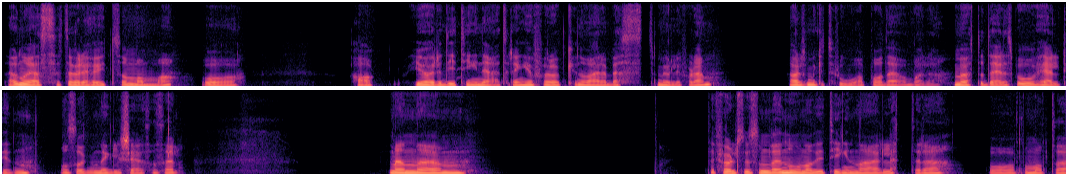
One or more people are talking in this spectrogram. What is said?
Det er jo noe jeg setter veldig høyt som mamma, å ha, gjøre de tingene jeg trenger for å kunne være best mulig for dem. Jeg har liksom ikke troa på det å bare møte deres behov hele tiden. og så neglisjere seg selv. Men um, det føles ut som det er noen av de tingene er lettere å på en måte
